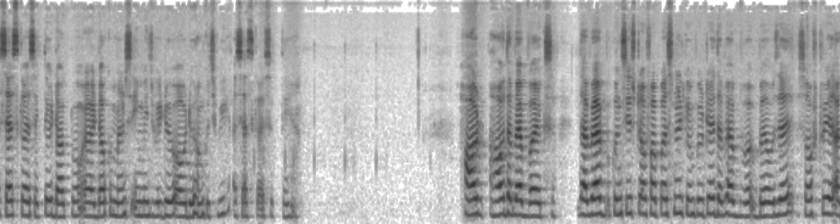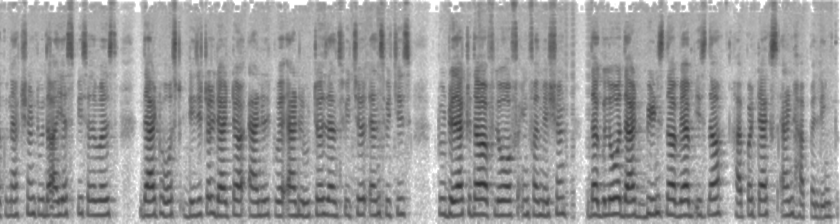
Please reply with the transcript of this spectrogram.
असेस कर सकते हैं doctor documents image video audio हम कुछ भी असेस कर सकते हैं। How how the web works the web consist of a personal computer the web browser software or connection to the I S P servers that host digital data and and routers and switcher and switches to direct the flow of information the glue that binds the web is the hyper and hyperlink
